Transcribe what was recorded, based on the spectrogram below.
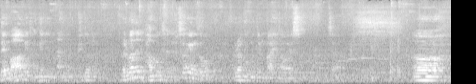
내 마음이 당연히 그 기도는 얼마든지 반복해서 하잖아요. 성경도 그런 부분들이 많이 나와 있습니다. 자, 어,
